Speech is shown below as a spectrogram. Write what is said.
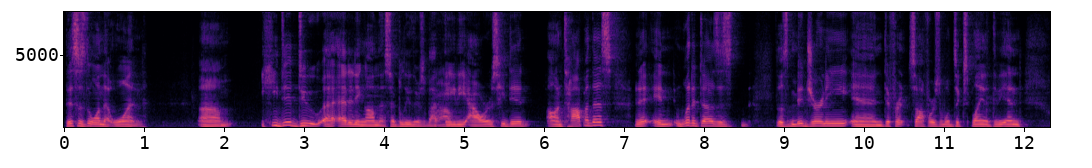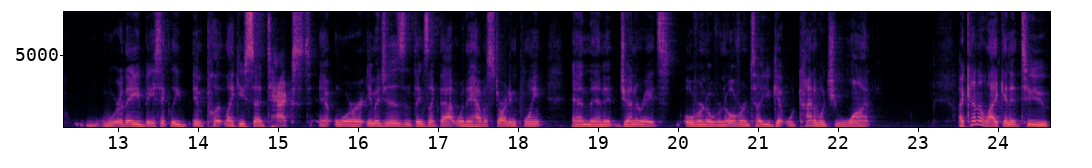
this is the one that won. Um, he did do uh, editing on this. I believe there's about wow. 80 hours he did on top of this. And, it, and what it does is those Midjourney and different softwares, we'll explain at the end, where they basically input, like you said, text or images and things like that, where they have a starting point and then it generates over and over and over until you get what kind of what you want. I kind of liken it to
